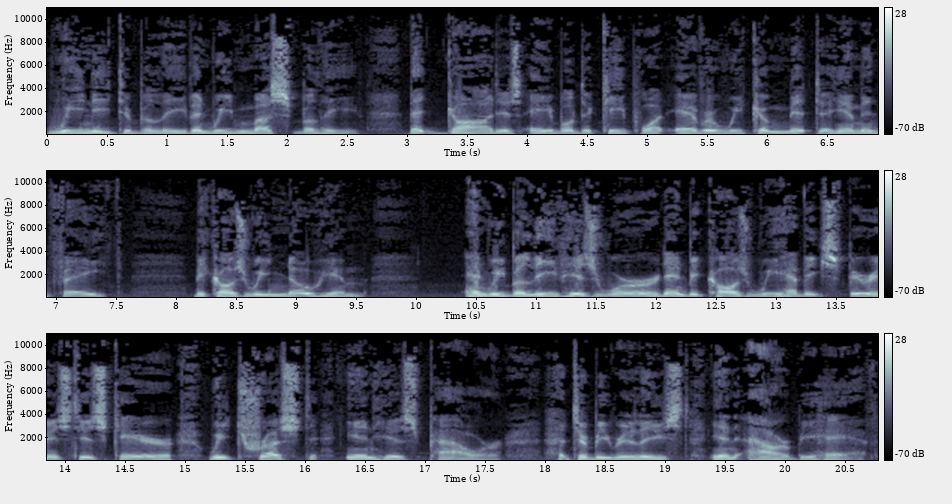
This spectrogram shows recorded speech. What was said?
We need to believe and we must believe that God is able to keep whatever we commit to Him in faith because we know Him and we believe His Word, and because we have experienced His care, we trust in His power to be released in our behalf.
